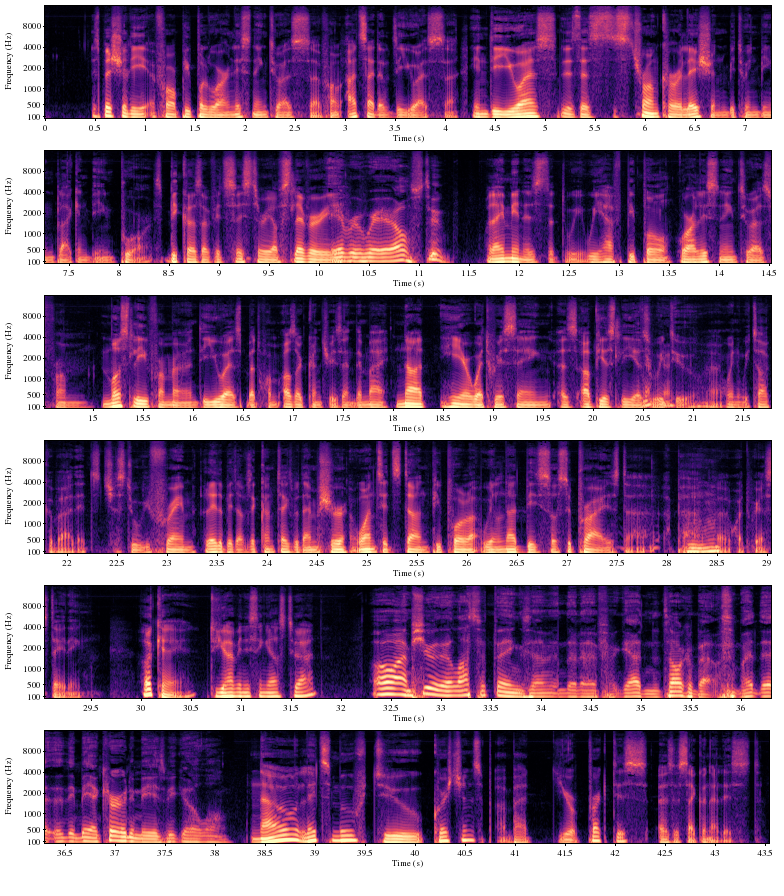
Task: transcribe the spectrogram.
Especially for people who are listening to us uh, from outside of the US. Uh, in the US, there's a strong correlation between being black and being poor because of its history of slavery. Everywhere else too. What I mean is that we, we have people who are listening to us from mostly from uh, the US, but from other countries, and they might not hear what we're saying as obviously as okay. we do uh, when we talk about it. Just to reframe a little bit of the context, but I'm sure once it's done, people will not be so surprised uh, about mm-hmm. Uh, what we are stating. Okay, do you have anything else to add? Oh, I'm sure there are lots of things um, that I've forgotten to talk about, but they may occur to me as we go along. Now, let's move to questions about your practice as a psychoanalyst.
